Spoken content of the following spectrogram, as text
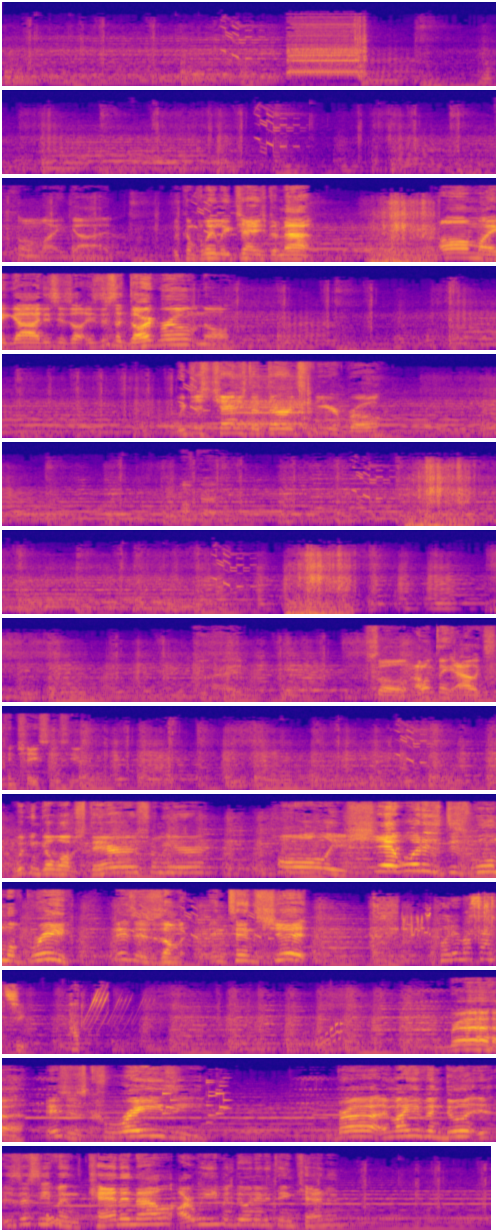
Oh my god. We completely changed the map. Oh my god, this is a, is this a dark room? No. We just changed the third sphere, bro. Okay. Alright. So, I don't think Alex can chase us here. We can go upstairs from here? Holy shit, what is this womb of grief? This is some intense shit. Bruh, this is crazy. Bruh, am I even doing, is, is this even canon now? Are we even doing anything canon?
